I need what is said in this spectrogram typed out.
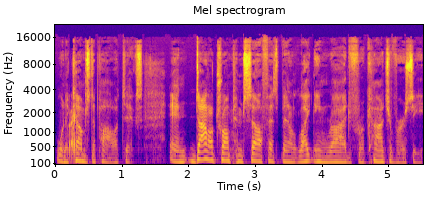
when it right. comes to politics, and Donald Trump himself has been a lightning rod for controversy.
